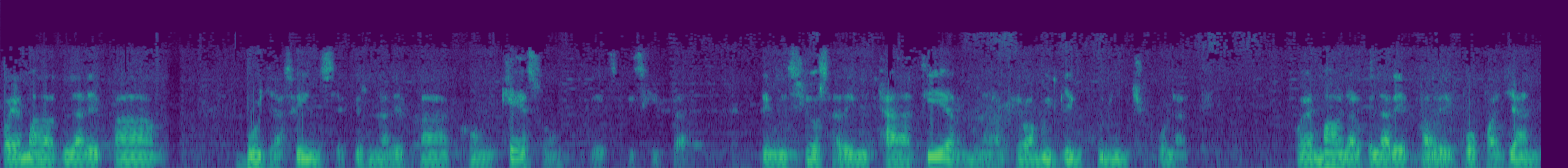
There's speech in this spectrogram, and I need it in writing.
Podemos hablar de la arepa boyacense, que es una arepa con queso, exquisita, deliciosa, delicada, tierna, que va muy bien con un chocolate. Podemos hablar de la arepa de Popayán,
